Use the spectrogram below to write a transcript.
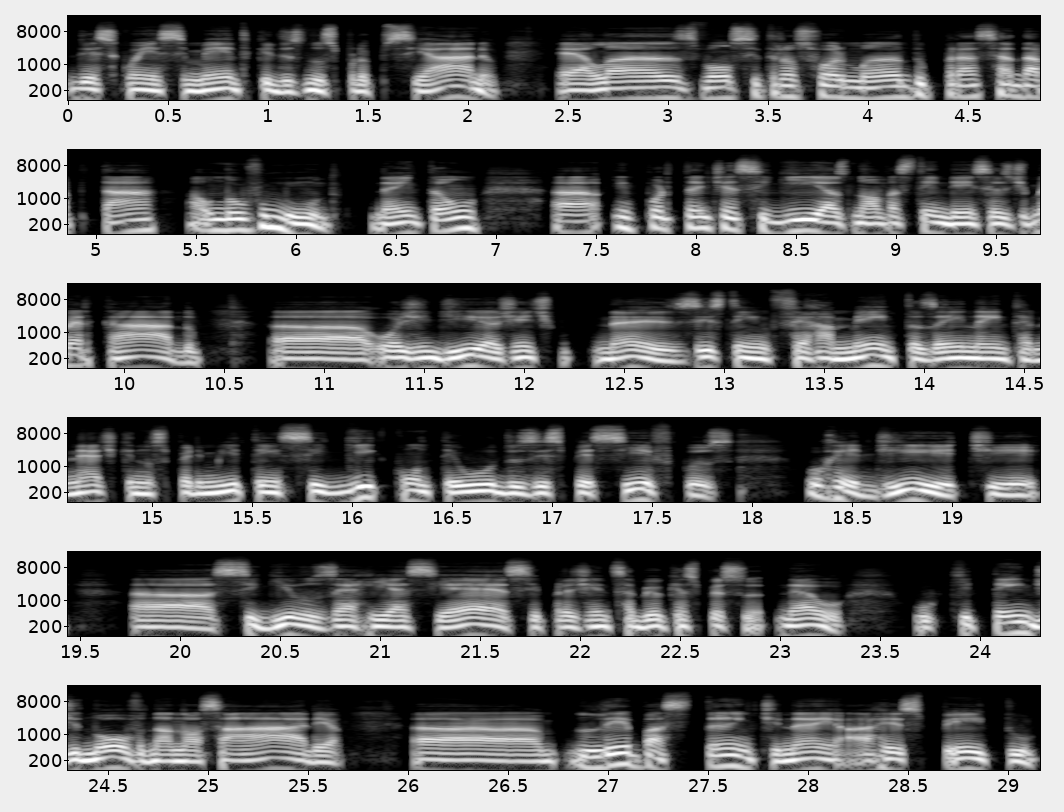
desse conhecimento que eles nos propiciaram, elas vão se transformando para se adaptar ao novo mundo. Né? Então, uh, importante é seguir as novas tendências de mercado. Uh, hoje em dia, a gente, né, existem ferramentas aí na internet que nos permitem seguir conteúdos específicos, o Reddit, seguir os RSS para a gente saber o que as pessoas, né, o, o que tem de novo na nossa área, uh, ler bastante, né, a respeito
